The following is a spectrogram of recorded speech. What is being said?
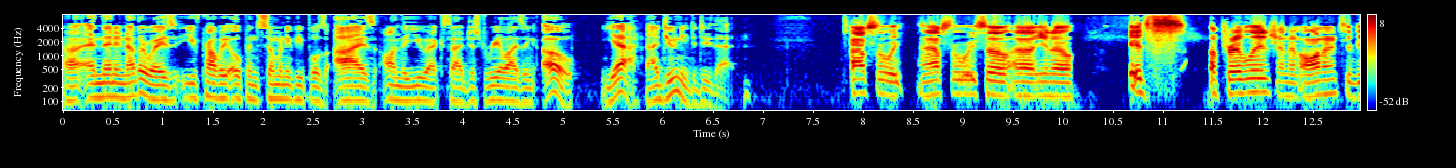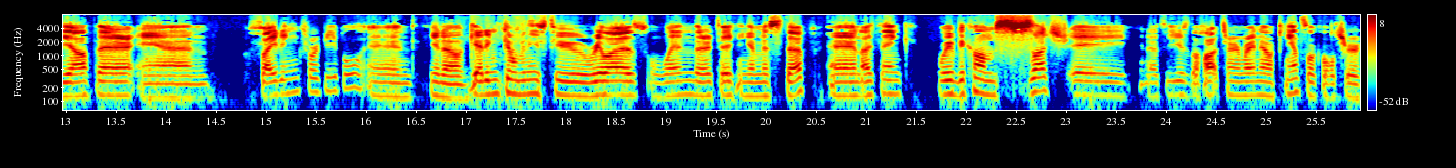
Uh, and then in other ways, you've probably opened so many people's eyes on the UX side, just realizing, oh, yeah, I do need to do that. Absolutely, absolutely. So, uh, you know, it's a privilege and an honor to be out there and fighting for people and, you know, getting companies to realize when they're taking a misstep. And I think we've become such a, you know, to use the hot term right now, cancel culture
